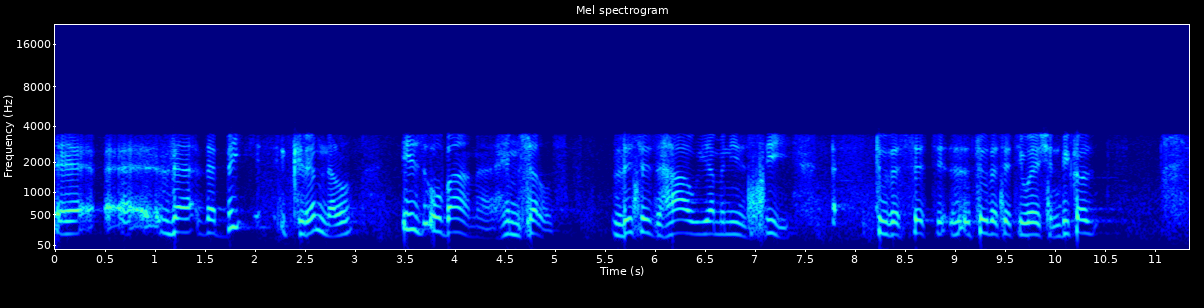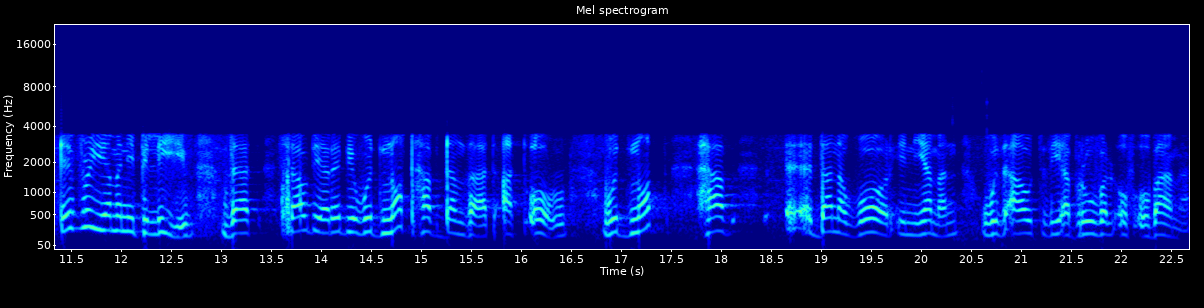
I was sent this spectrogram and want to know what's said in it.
Uh, uh, the the big criminal is Obama himself. This is how Yemenis see to the to the situation because every Yemeni believe that Saudi Arabia would not have done that at all, would not have done a war in Yemen without the approval of Obama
